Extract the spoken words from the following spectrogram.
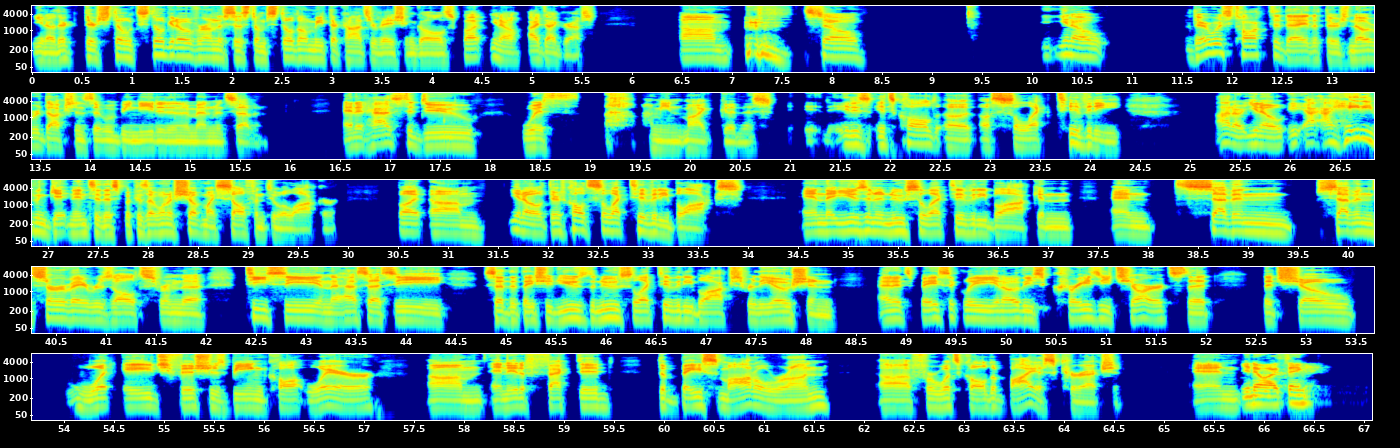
You know, they're, they're still, still get over on the system, still don't meet their conservation goals. But, you know, I digress. Um, so, you know, there was talk today that there's no reductions that would be needed in Amendment 7 and it has to do with i mean my goodness it, it is it's called a, a, selectivity. I don't you know I, I, hate even getting into this because i want to shove myself into a locker. But um you know they're called selectivity blocks and they use in a new selectivity block and and seven seven survey results from the tc and the ssc said that they should use the new selectivity blocks for the ocean and it's basically you know these crazy charts that that show what age fish is being caught where um, and it affected the base model run uh, for what's called a bias correction. And you know i think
